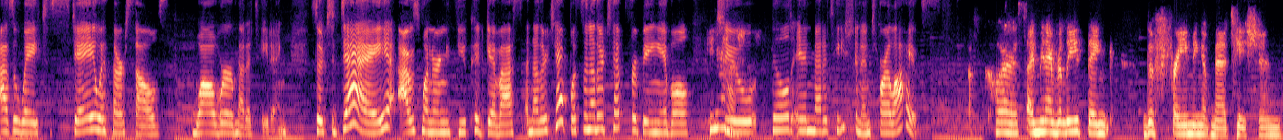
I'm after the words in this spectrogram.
as a way to stay with ourselves while we're meditating. So today, I was wondering if you could give us another tip. What's another tip for being able yeah. to build in meditation into our lives? Of course. I mean, I really think the framing of meditation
